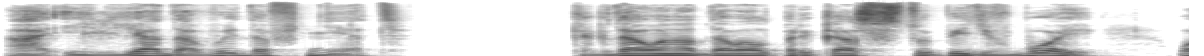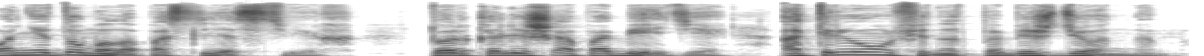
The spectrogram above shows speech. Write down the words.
а Илья Давыдов нет. Когда он отдавал приказ вступить в бой, он не думал о последствиях, только лишь о победе, о триумфе над побежденным.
